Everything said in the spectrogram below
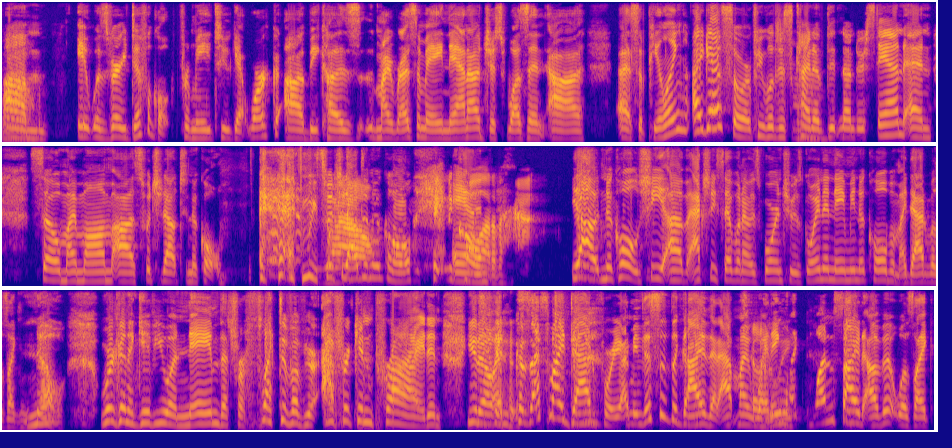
Um, it was very difficult for me to get work uh, because my resume, Nana, just wasn't uh, as appealing, I guess, or people just kind of didn't understand. And so my mom uh, switched it out to Nicole. and we switched it out to Nicole. Nicole and- out of a hat. Yeah, Nicole. She uh, actually said when I was born she was going to name me Nicole, but my dad was like, "No, we're going to give you a name that's reflective of your African pride." And you know, and because that's my dad for you. I mean, this is the guy that at my wedding, like one side of it was like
